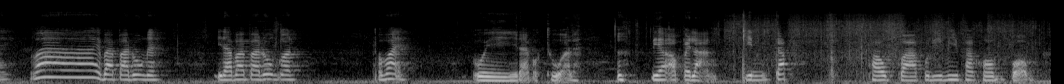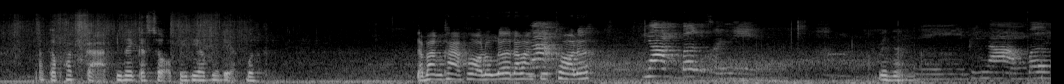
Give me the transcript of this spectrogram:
ยบายบายปลาดุงเนี่ยอีดาบายปลาดุงก่อนบ๊ายบายอุ้ยได้บักถั่วเลยเดี๋ยวเอาไปหลังกินกับ เผาปลาพอดีมีผักหอมปอมแล้วก็ผักกาดอยู่ในกระสอบไปเดียวไปเดียวเบิ่งระวังค่าคอลงเด้อระวังติดคอเด้อน้องเบิ้งคนนี้เป็นยังนี่พี่น้องเบิ้ง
